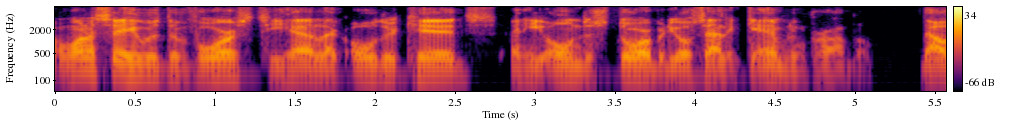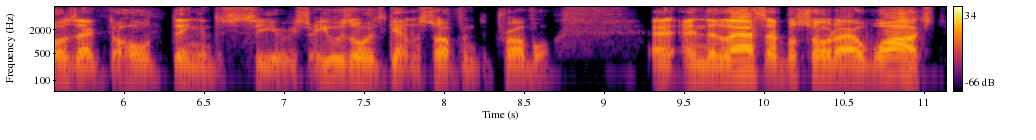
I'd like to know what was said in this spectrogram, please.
I want to say he was divorced. He had like older kids, and he owned a store, but he also had a gambling problem. That was like the whole thing in the series. So he was always getting himself into trouble. And, and the last episode I watched,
